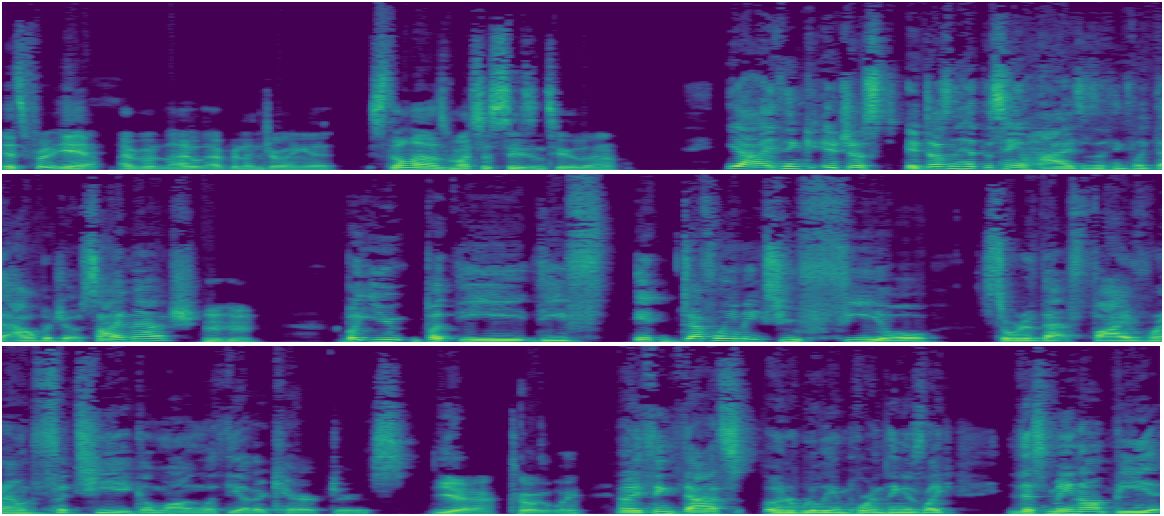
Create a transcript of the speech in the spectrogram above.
It's pretty. Yeah, I've been I, I've been enjoying it. Still not as much as season two though. Yeah, I think it just, it doesn't hit the same highs as I think like the Aoba Josai match. hmm but you but the the f- it definitely makes you feel sort of that five round fatigue along with the other characters Yeah, totally. and i think that's a really important thing is like this may not be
